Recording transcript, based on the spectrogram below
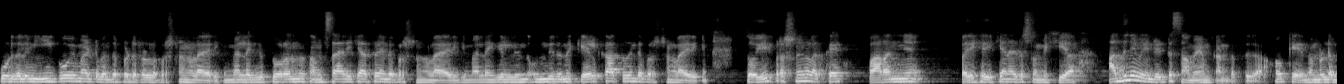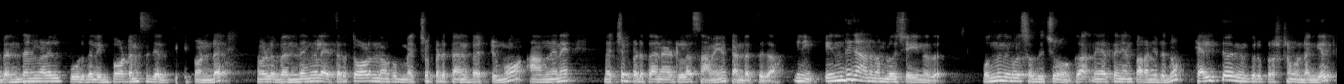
കൂടുതലും ഈഗോയുമായിട്ട് ബന്ധപ്പെട്ടിട്ടുള്ള പ്രശ്നങ്ങളായിരിക്കും. അല്ലെങ്കിൽ തുറന്ന് സംസാരിക്കാത്തതിന്റെ പ്രശ്നങ്ങളായിരിക്കും. അല്ലെങ്കിൽ ഒന്നിരുന്ന് കേൾക്കാത്തതിന്റെ പ്രശ്നങ്ങളായിരിക്കും. സോ ഈ പ്രശ്നങ്ങളൊക്കെ പറഞ്ഞ് പരിഹരിക്കാനായിട്ട് ശ്രമിക്കുക. അതിനു വേണ്ടിയിട്ട് സമയം കണ്ടെത്തുക. ഓക്കെ നമ്മളുടെ ബന്ധങ്ങളിൽ കൂടുതൽ ഇമ്പോർട്ടൻസ് ചെലുത്തിക്കൊണ്ട് നമ്മളുടെ ബന്ധങ്ങളെ എത്രത്തോളം നമുക്ക് മെച്ചപ്പെടുത്താൻ പറ്റുമോ അങ്ങനെ മെച്ചപ്പെടുത്താനായിട്ടുള്ള സമയം കണ്ടെത്തുക. ഇനി എന്തിനാണ് നമ്മൾ ചെയ്യുന്നത്? ഒന്ന് നിങ്ങൾ ശ്രദ്ധിച്ചു നോക്കുക. നേരത്തെ ഞാൻ പറഞ്ഞിരുന്നു ഹെൽത്തിൽ നിങ്ങൾക്കൊരു പ്രശ്നമുണ്ടെങ്കിൽ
